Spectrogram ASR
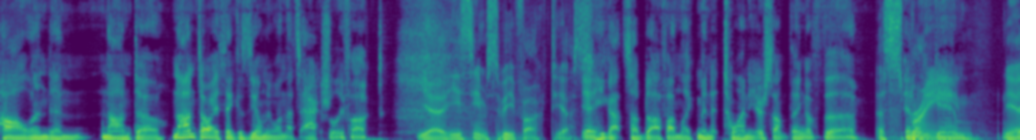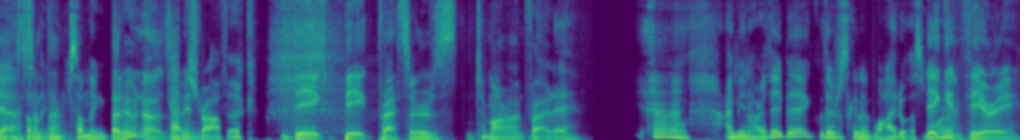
Haaland, and Nanto. Nanto, I think, is the only one that's actually fucked. yeah, he seems to be fucked. Yes. Yeah, he got subbed off on like minute 20 or something of the a sprain. game. Yeah, something, something. something But who knows? I mean, catastrophic. big, big pressers tomorrow and Friday. Yeah. I mean, are they big? They're just going to lie to us Big more. in theory.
